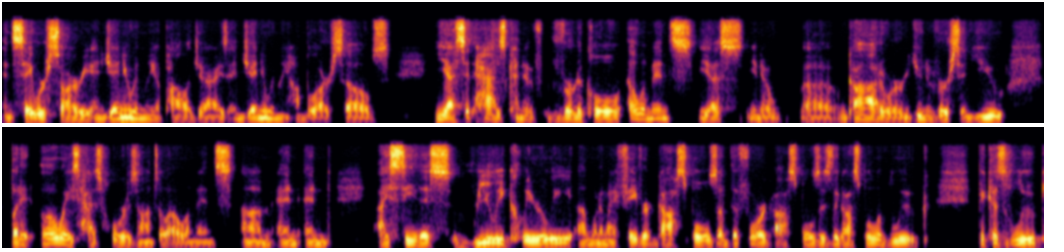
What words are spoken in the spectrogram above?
and say we're sorry and genuinely apologize and genuinely humble ourselves. Yes it has kind of vertical elements. Yes you know uh, god or universe and you but it always has horizontal elements. Um, and and I see this really clearly. Um, one of my favorite gospels of the four gospels is the Gospel of Luke, because Luke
